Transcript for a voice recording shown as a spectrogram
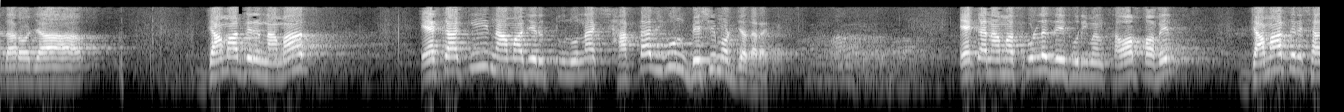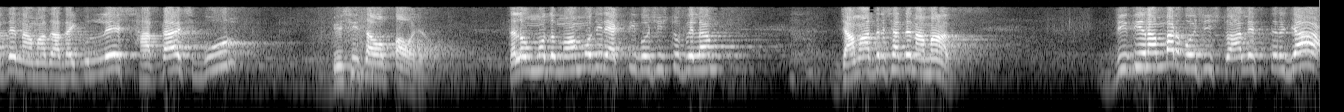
দারজা। জামাতের নামাজ, একাকি নামাজের তুলনায় সাতাশ গুণ বেশি মর্যাদা রাখে। একা নামাজ পড়লে যে পরিমাণ সওয়াব পাবেন, জামাতের সাথে নামাজ আদায় করলে সাতাশ গুণ বেশি সওয়াব পাওয়া যাবে। তাহলে উম্মদ মোহাম্মদের একটি বৈশিষ্ট্য পেলাম, জামাতের সাথে নামাজ। দ্বিতীয় নাম্বার বৈশিষ্ট্য আলেস্তের যা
